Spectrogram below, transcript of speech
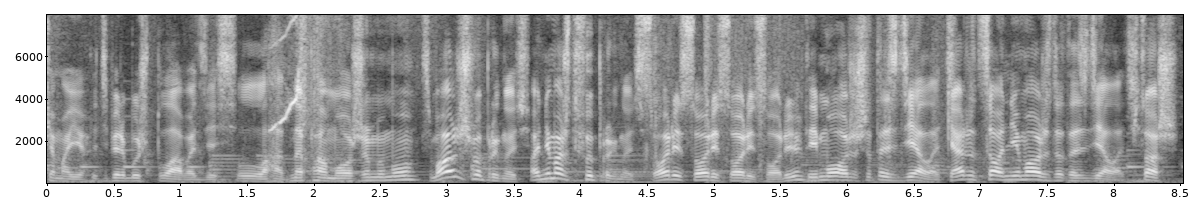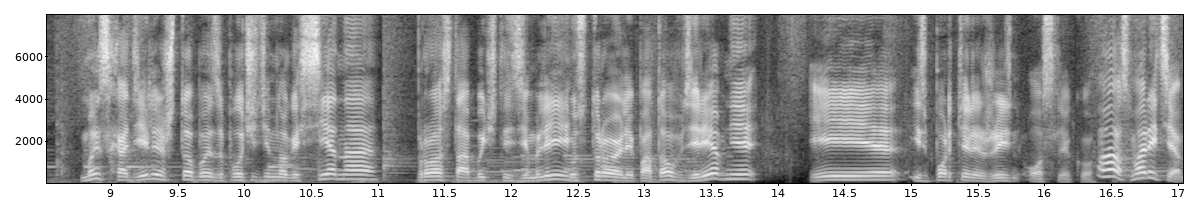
ё-моё, ты теперь будешь плавать здесь. Ладно, поможем ему. Сможешь выпрыгнуть? Он не может выпрыгнуть. Sorry, sorry, sorry, sorry. Ты можешь это сделать. Кажется, он не может это сделать. Что ж, мы сходили, чтобы заполучить немного сена, просто обычной земли, устроили потоп в деревне и испортили жизнь ослику. А, смотрите,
